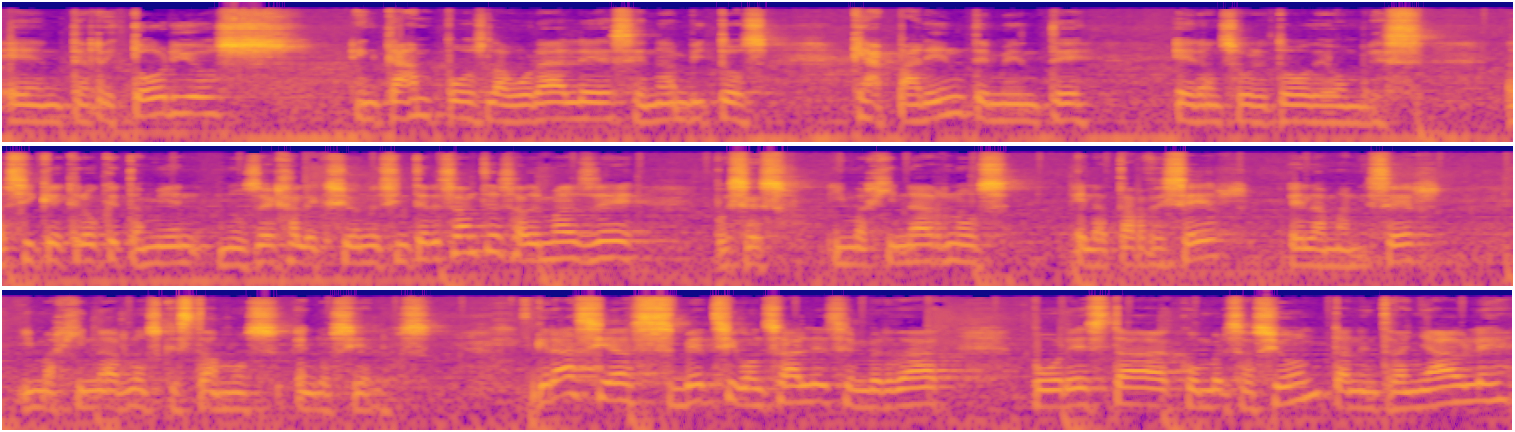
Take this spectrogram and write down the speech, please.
en territorios, en campos laborales, en ámbitos que aparentemente eran sobre todo de hombres. Así que creo que también nos deja lecciones interesantes, además de, pues eso, imaginarnos el atardecer, el amanecer, imaginarnos que estamos en los cielos. Gracias Betsy González, en verdad, por esta conversación tan entrañable.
